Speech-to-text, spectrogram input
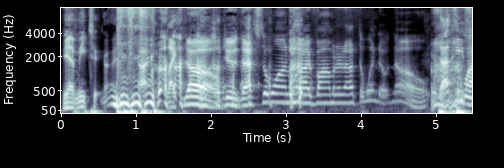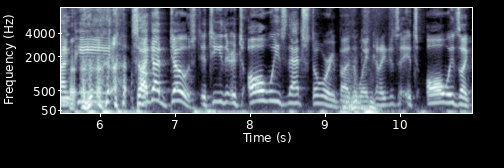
yeah, me too. I- I- like No, dude, that's the one where I vomited out the window. No, That's the one- PCP. So- I got dosed. It's either. It's always that story. By the way, can I just? say It's always like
